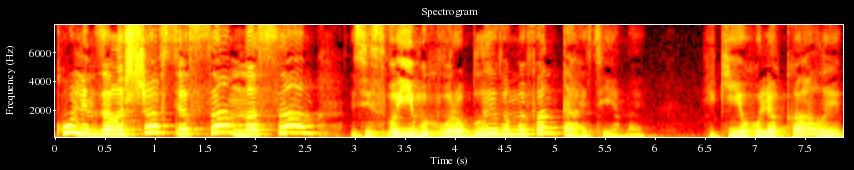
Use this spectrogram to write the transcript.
Колін залишався сам на сам зі своїми хворобливими фантазіями, які його лякали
